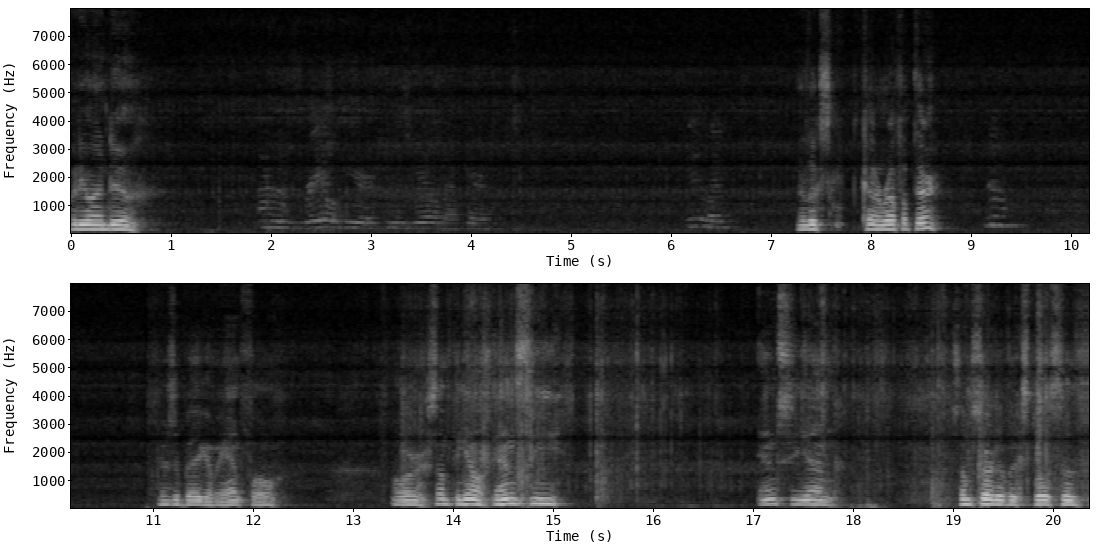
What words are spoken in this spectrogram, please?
What do you want to do? On this rail here, and this rail back there. Either way, It looks kind of rough up there. no. There's a bag of Anfo or something else. NC NCN. Some sort of explosive.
